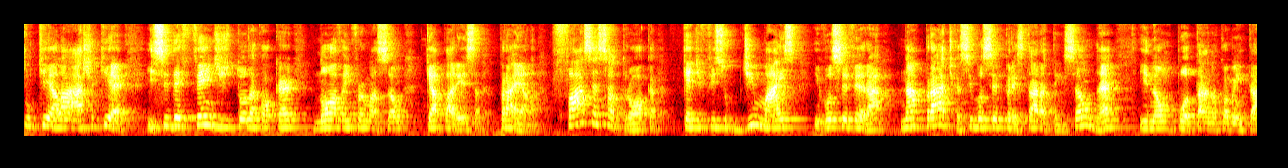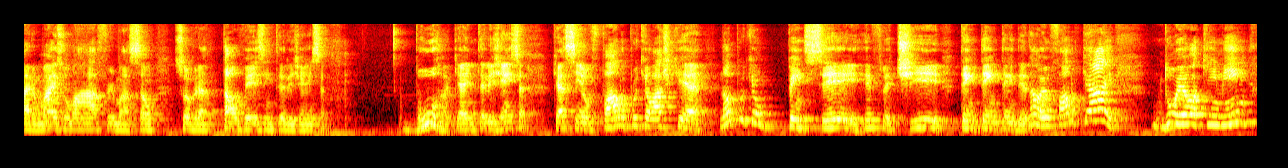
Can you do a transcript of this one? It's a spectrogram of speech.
o que ela acha que é e se defende de toda qualquer nova informação que apareça para ela. Faça essa troca, que é difícil demais e você verá na prática, se você prestar atenção, né, e não botar no comentário mais uma afirmação sobre a talvez inteligência burra, que é a inteligência, que é assim, eu falo porque eu acho que é, não porque eu pensei, refleti, tentei entender. Não, eu falo porque ai, doeu aqui em mim,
